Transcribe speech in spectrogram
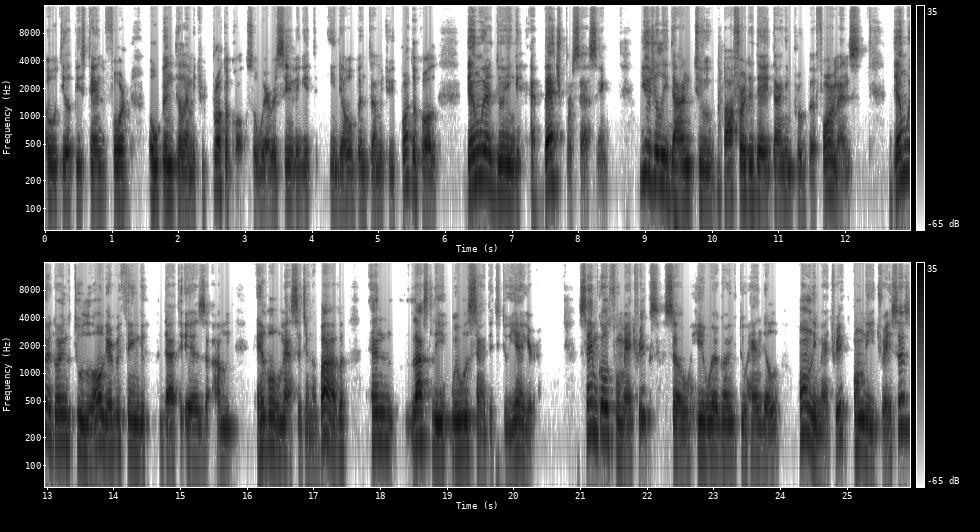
OTLP stands for Open Telemetry Protocol. So we're receiving it in the Open Telemetry Protocol. Then we're doing a batch processing usually done to buffer the data and improve performance. Then we're going to log everything that is um, error message and above. And lastly, we will send it to Jaeger. Same goes for metrics. So here we're going to handle only metric, only traces,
